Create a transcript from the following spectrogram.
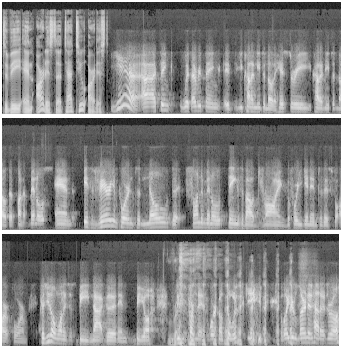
to be an artist, a tattoo artist. Yeah, I think with everything, it, you kind of need to know the history. You kind of need to know the fundamentals, and it's very important to know the fundamental things about drawing before you get into this for art form because you don't want to just be not good and be on right. permanent work on someone's skin while you're learning how to draw.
